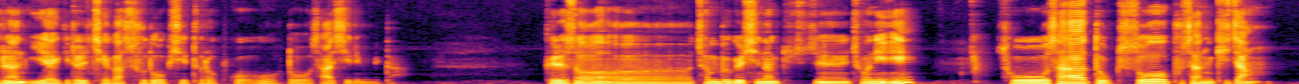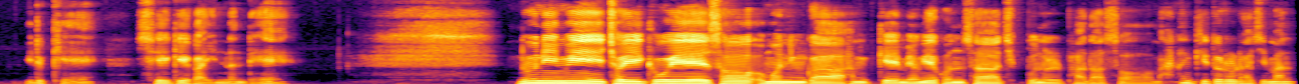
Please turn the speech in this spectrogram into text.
그러한 이야기를 제가 수도 없이 들었고 또 사실입니다. 그래서 어, 천부교 신앙촌이 소사, 독소, 부산, 기장 이렇게 세 개가 있는데 누님이 저희 교회에서 어머님과 함께 명예권사 직분을 받아서 많은 기도를 하지만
